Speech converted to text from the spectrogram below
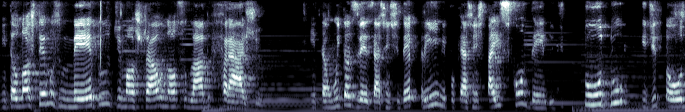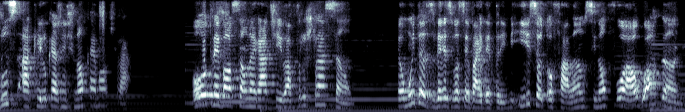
Então, nós temos medo de mostrar o nosso lado frágil. Então, muitas vezes a gente deprime porque a gente está escondendo de tudo e de todos aquilo que a gente não quer mostrar. Outra emoção negativa, a frustração. Então, muitas vezes você vai deprimir. Isso eu estou falando se não for algo orgânico,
